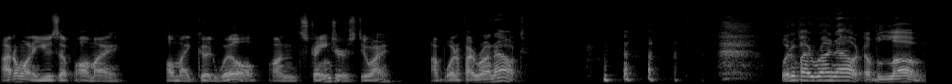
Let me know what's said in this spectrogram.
I don't want to use up all my all my goodwill on strangers, do I? Uh, what if I run out? what if I run out of love?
